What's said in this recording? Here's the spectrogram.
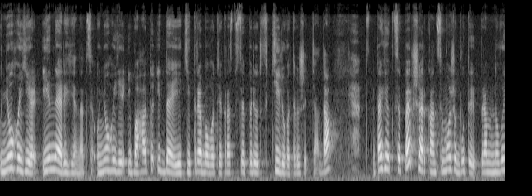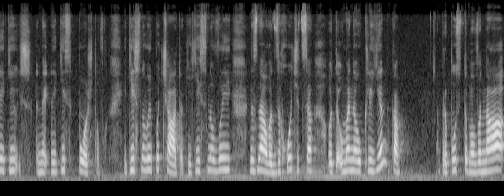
У нього є і енергія на це, у нього є і багато ідей, які треба от якраз в цей період втілювати в життя. Да? Так як це перший аркан, це може бути прям новий якийсь якийсь поштовх, якийсь новий початок, якийсь новий, не знаю, от захочеться. От у мене у клієнтка Припустимо, вона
